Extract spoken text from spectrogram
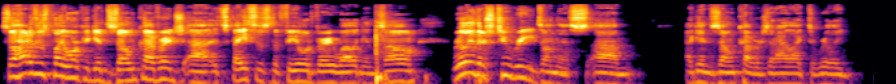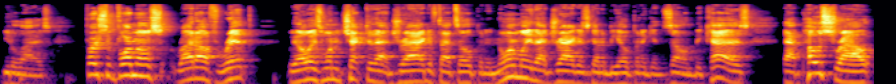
So how does this play work against zone coverage? Uh, it spaces the field very well against zone. Really, there's two reads on this um, against zone coverage that I like to really utilize. First and foremost, right off rip, we always want to check to that drag if that's open. And normally that drag is going to be open against zone because that post route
